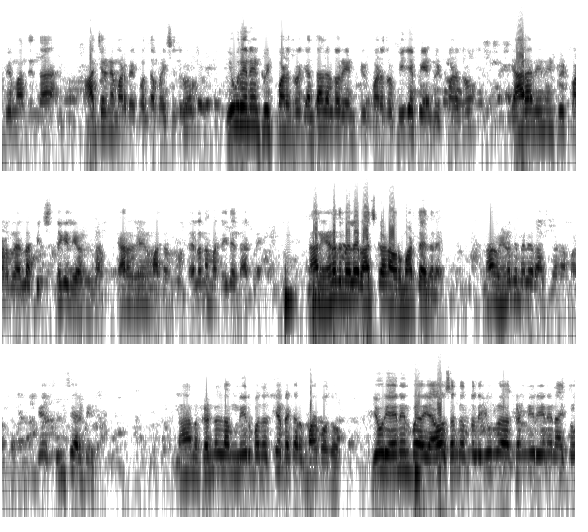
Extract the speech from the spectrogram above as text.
ಅಭಿಮಾನದಿಂದ ಆಚರಣೆ ಮಾಡಬೇಕು ಅಂತ ಬಯಸಿದ್ರು. ಏನೇನು ಟ್ವೀಟ್ ಮಾಡಿದ್ರು, ಜನತಾದಳದವ್ರು ಏನ್ ಟ್ವೀಟ್ ಮಾಡಿದ್ರು, ಬಿಜೆಪಿ ಏನ್ ಟ್ವೀಟ್ ಮಾಡಿದ್ರು ಯಾರು ಏನೇನ್ ಟ್ವೀಟ್ ಮಾಡಿದ್ರು ಎಲ್ಲ ಬಿಚ್ ತೆಗಿಲಿ ಹೇಳೋದಿಲ್ಲ ಯಾರು ಏನೇನು ಮಾತಾಡಿದ್ರು ಅಂತ. ಎಲ್ಲ ನಮ್ಮ ಇದೆ ದಾಖಲೆ. ನಾನು ಹೆಣದ ಮೇಲೆ ರಾಜಕಾರಣ ಅವ್ರು ಮಾಡ್ತಾ ಇದ್ದಾರೆ. ನಾವು ಹೆಣದ ಮೇಲೆ ರಾಜಕಾರಣ ಮಾಡ್ತೇವೆ. ನಮ್ಗೆ ಸಿನ್ಸಿಯಾರಿಟಿ ಇದೆ. ನಾನು ಕಣ್ಣಲ್ಲಿ ನಮ್ಗೆ ನೀರು ಬಂದದಕ್ಕೆ ಬೇಕಾದ್ರೆ ಮಾಡ್ಬೋದು. ಇವ್ರು ಏನೇನು ಯಾವ ಸಂದರ್ಭದಲ್ಲಿ ಇವ್ರ ಕಣ್ಣೀರು ಏನೇನಾಯ್ತು?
